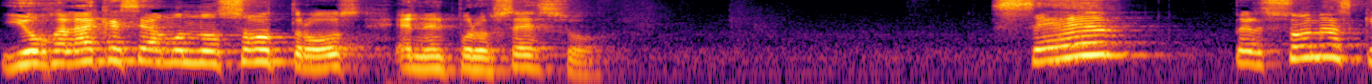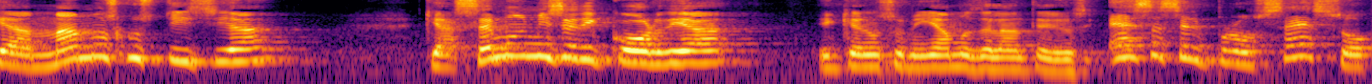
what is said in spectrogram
Y ojalá que seamos nosotros en el proceso. Ser personas que amamos justicia, que hacemos misericordia y que nos humillamos delante de Dios. Ese es el proceso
